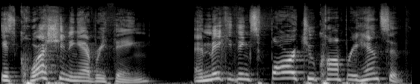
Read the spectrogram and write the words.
is questioning everything and making things far too comprehensive.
